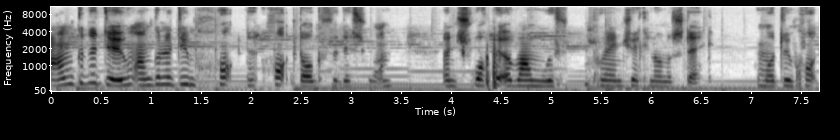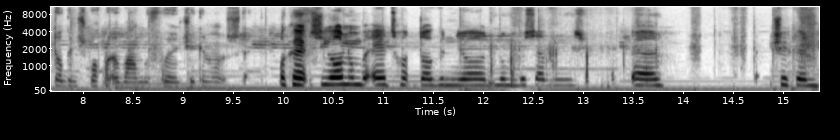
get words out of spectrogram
I'm gonna do. I'm gonna do hot hot dog for this one, and swap it around with plain chicken on a stick. And we'll do hot dog and swap it around with plain chicken on a stick. Okay, so your number eight's hot dog and your number seven's uh chicken.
